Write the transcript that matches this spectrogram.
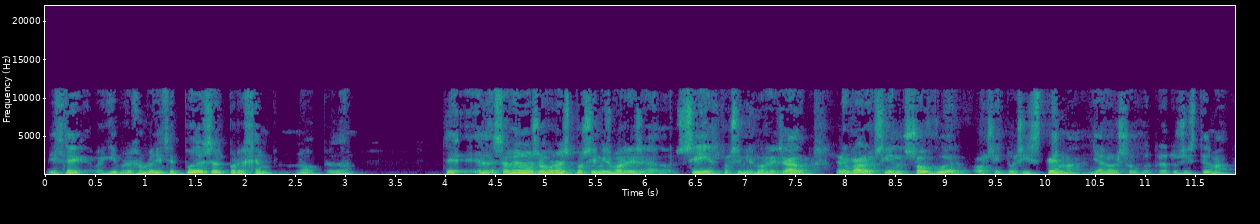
dice, aquí por ejemplo dice, puede ser, por ejemplo, no, perdón. El desarrollo de un software es por sí mismo arriesgado. Sí, es por sí mismo arriesgado. Pero claro, si el software o si tu sistema, ya no el software, pero tu sistema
